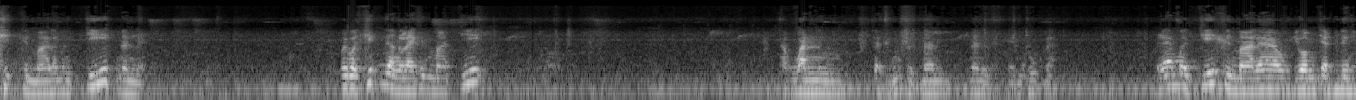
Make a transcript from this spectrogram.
คิดขึ้นมาแล้วมันจี๊ดนั่นแหละ ไม่ว่าคิดเรื่องอะไรขึ้นมาจี๊ดทักวันหนึ่งจะถึงจุดนั้นนั่นแหละเห็นทุกข์แล้วและเมื่อจี๊ขึ้นมาแล้ว โยมจะดึง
